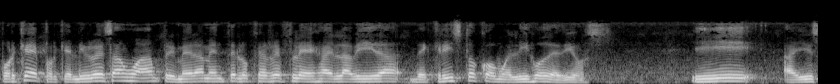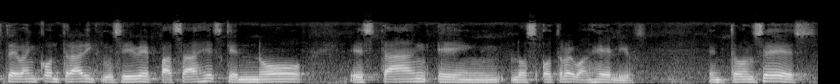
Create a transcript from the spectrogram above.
¿Por qué? Porque el libro de San Juan primeramente lo que refleja es la vida de Cristo como el Hijo de Dios. Y Ahí usted va a encontrar inclusive pasajes que no están en los otros evangelios. Entonces,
